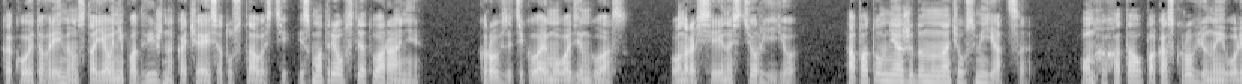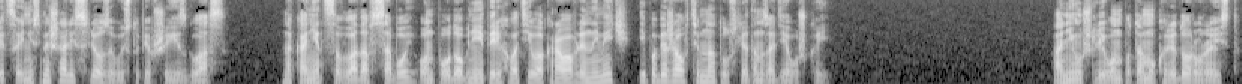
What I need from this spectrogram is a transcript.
Какое-то время он стоял неподвижно, качаясь от усталости, и смотрел вслед Варане. Кровь затекла ему в один глаз. Он рассеянно стер ее, а потом неожиданно начал смеяться. Он хохотал, пока с кровью на его лице не смешались слезы, выступившие из глаз. Наконец, совладав с собой, он поудобнее перехватил окровавленный меч и побежал в темноту следом за девушкой. Они ушли вон по тому коридору, Рейст,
